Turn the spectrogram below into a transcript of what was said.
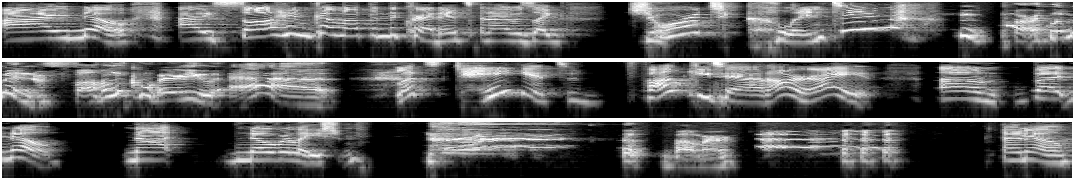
I know. I saw him come up in the credits and I was like, George Clinton? Parliament Funk, where are you at? Let's take it to Funky Town. All right. Um, but no, not no relation. Bummer. I know.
